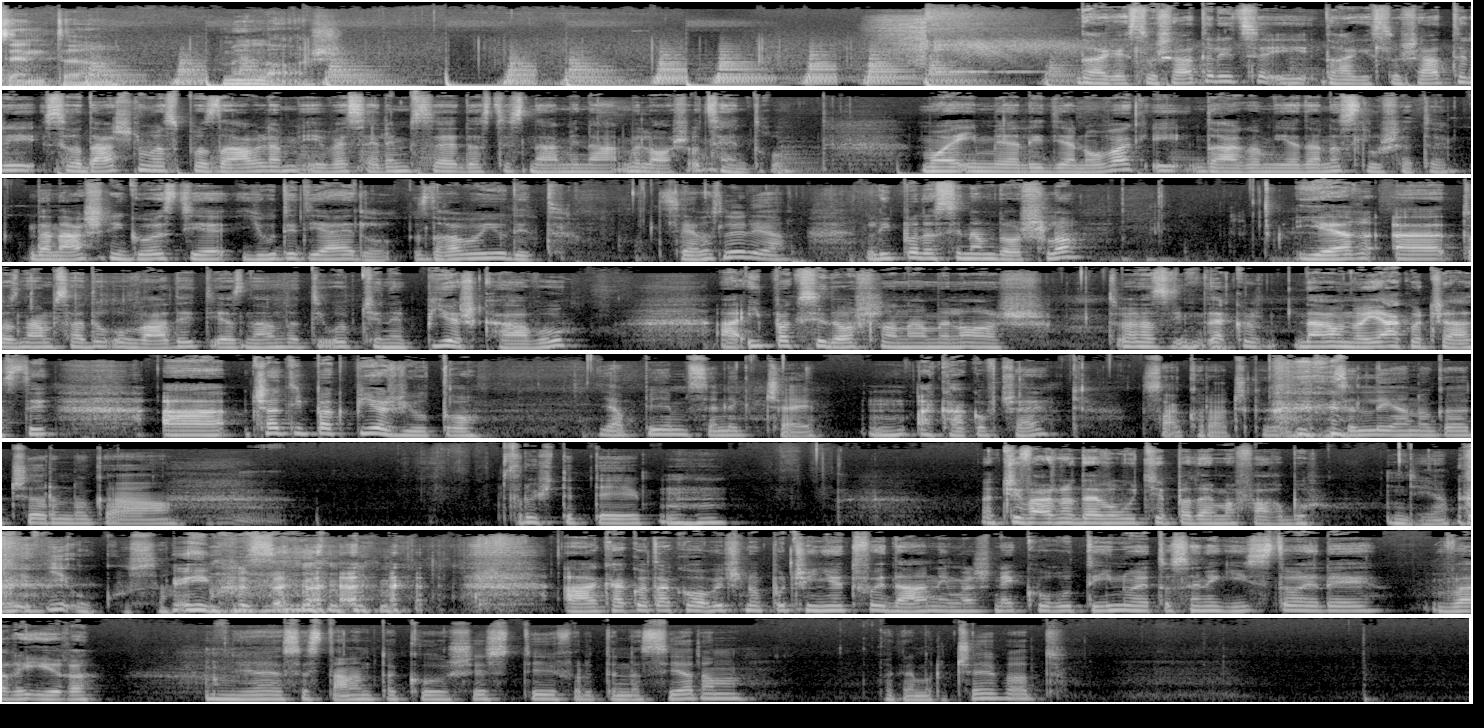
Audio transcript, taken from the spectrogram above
Center Melange. Drage slušateljice in dragi slušatelji, srdačno vas pozdravljam in veselim se, da ste s nami na Meloš v centru. Moje ime je Lidija Novak in drago mi je, da nas slušate. Današnji gost je Judith Jajdl. Zdravo, Judith. Servus, Lidija. Lepo, da si nam došla. Jer, uh, to znam sad uvaditi, ja znam da ti uopće ne piješ kavu, a ipak si došla na Meloš. To nas tako, naravno jako časti. A čat ipak piješ jutro? Ja pijem se nek čaj. Mm, a kakov čaj? Vsakoračkega. Zelenoga, črnoga, frušte te. Mhm. Znači, važno da je vruće pa da ima farbu. Ja, pa i, i ukusa. I kuse. A kako tako obično počinje tvoj dan? Imaš neku rutinu, je to se nek isto ili varira? Ja, se stanem tako v šesti, vrte na sedem, pa grem ročevat,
